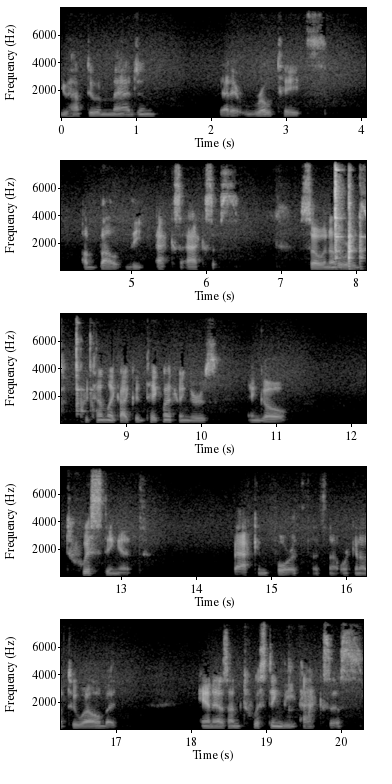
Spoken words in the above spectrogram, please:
you have to imagine that it rotates about the x-axis. So in other words, pretend like I could take my fingers and go twisting it back and forth. That's not working out too well, but and as I'm twisting the axis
